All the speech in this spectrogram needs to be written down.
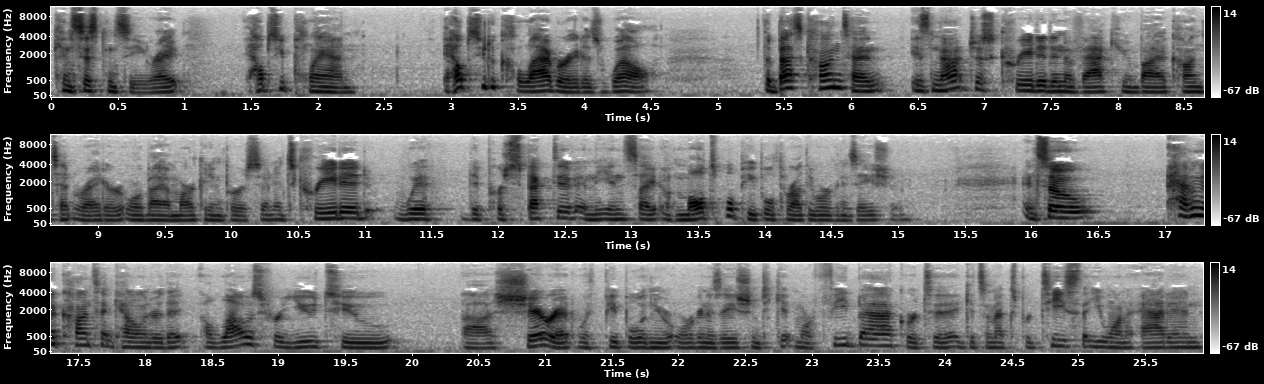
consistency, right? It helps you plan, it helps you to collaborate as well. The best content is not just created in a vacuum by a content writer or by a marketing person. It's created with the perspective and the insight of multiple people throughout the organization. And so, having a content calendar that allows for you to uh, share it with people in your organization to get more feedback or to get some expertise that you want to add in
